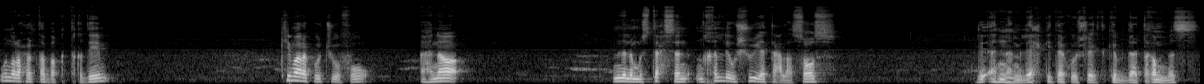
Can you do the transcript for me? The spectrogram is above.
ونروحو لطبق التقديم. كيما راكو تشوفوا هنا من المستحسن نخليو شوية تاع لاصوص لأن مليح كي تاكل شوية كبدة تغمس.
